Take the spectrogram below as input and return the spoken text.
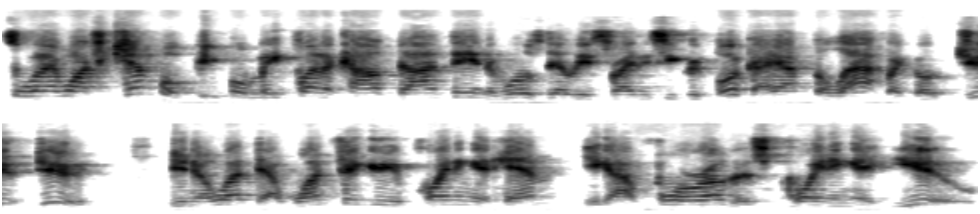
So when I watch Kempo people make fun of Count Dante and the world's deadliest Writing secret book, I have to laugh. I go, dude, dude, you know what? That one figure you're pointing at him, you got four others pointing at you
